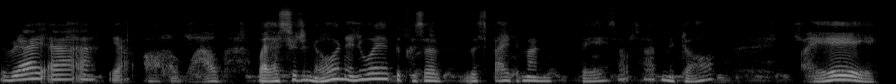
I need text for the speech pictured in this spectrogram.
right, uh, uh, yeah. Oh, wow. Well, I should have known anyway because of the Spider-Man base outside my door. Hey,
